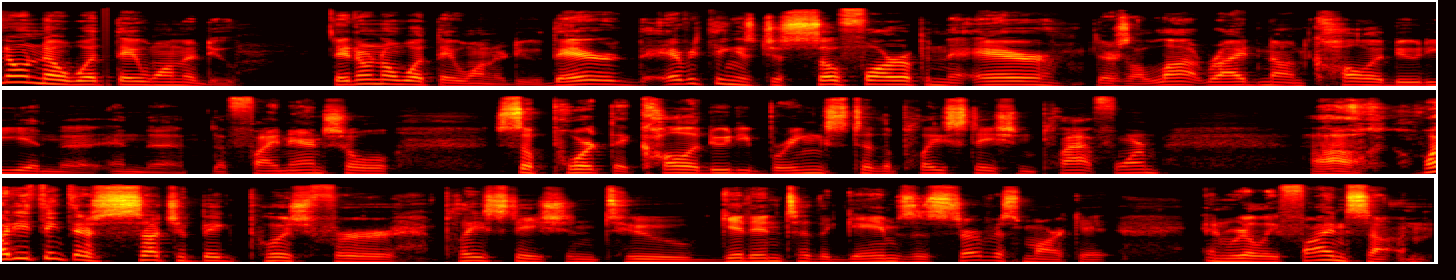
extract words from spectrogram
don't know what they want to do they don't know what they want to do. They're everything is just so far up in the air. There's a lot riding on Call of Duty and the and the the financial support that Call of Duty brings to the PlayStation platform. Uh, why do you think there's such a big push for PlayStation to get into the games as service market and really find something?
